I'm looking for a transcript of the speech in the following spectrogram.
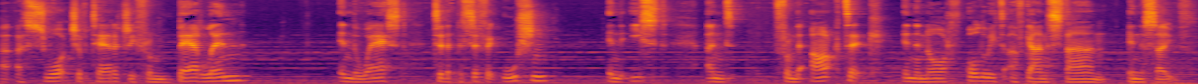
a, a swatch of territory from Berlin in the west to the Pacific Ocean in the east, and from the Arctic in the north all the way to Afghanistan in the south.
